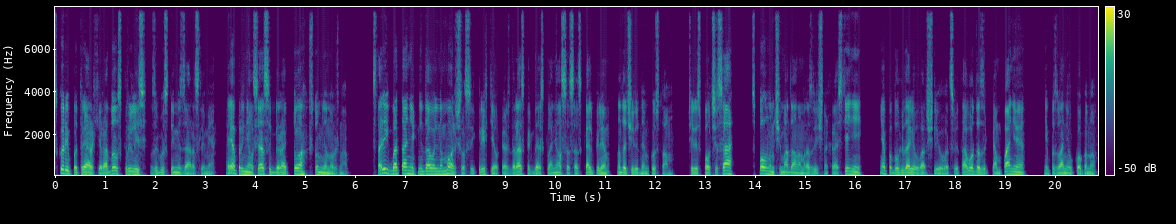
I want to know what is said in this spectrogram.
Вскоре патриархи родов скрылись за густыми зарослями, а я принялся собирать то, что мне нужно. Старик-ботаник недовольно морщился и кряхтел каждый раз, когда я склонялся со скальпелем над очередным кустом. Через полчаса, с полным чемоданом различных растений, я поблагодарил ворчливого цветовода за компанию и позвонил Когану,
